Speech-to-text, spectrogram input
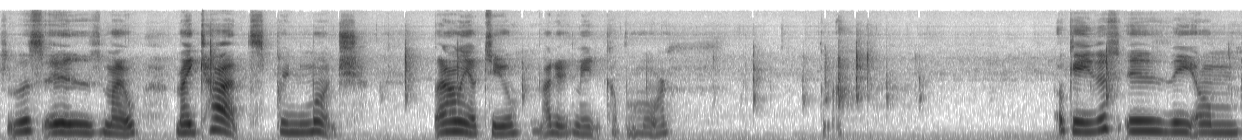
So this is my my cats pretty much. But I only have two. I just made a couple more. Okay, this is the um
